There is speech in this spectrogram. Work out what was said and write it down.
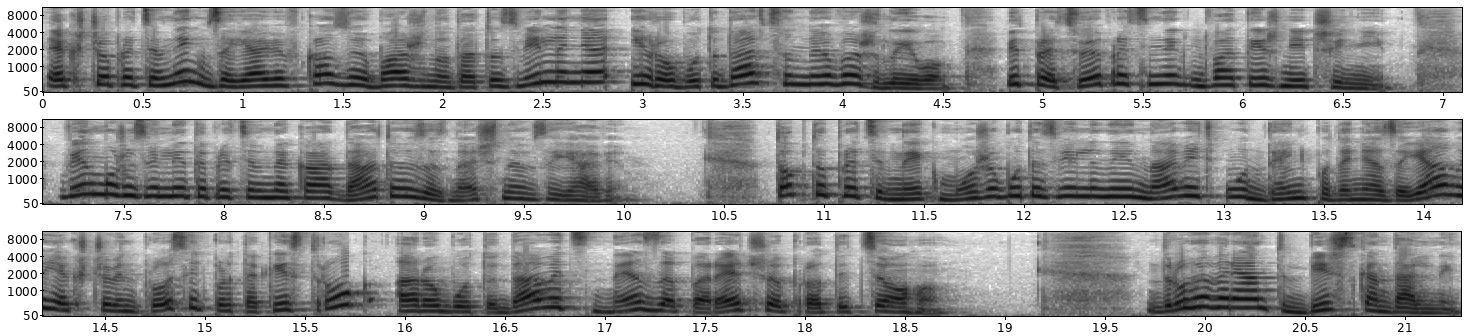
Якщо працівник в заяві вказує бажану дату звільнення і роботодавцю неважливо, відпрацює працівник два тижні чи ні. Він може звільнити працівника датою, зазначеною в заяві. Тобто працівник може бути звільнений навіть у день подання заяви, якщо він просить про такий строк, а роботодавець не заперечує проти цього. Другий варіант більш скандальний.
